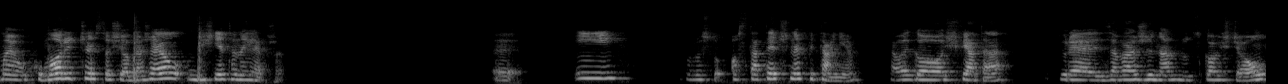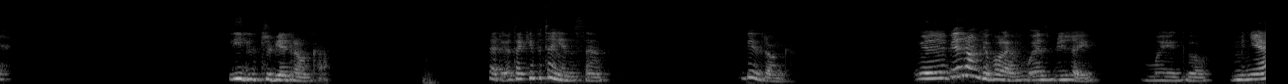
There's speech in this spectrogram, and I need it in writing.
Mają humory, często się obrażają. Bliźnięta najlepsze. Y, I po prostu ostateczne pytanie całego świata, które zaważy nad ludzkością. Lidl czy Biedronka? Serio, takie pytanie dostałem. Biedronka. Yy, Biedronkę wolę, bo jest bliżej mojego mnie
